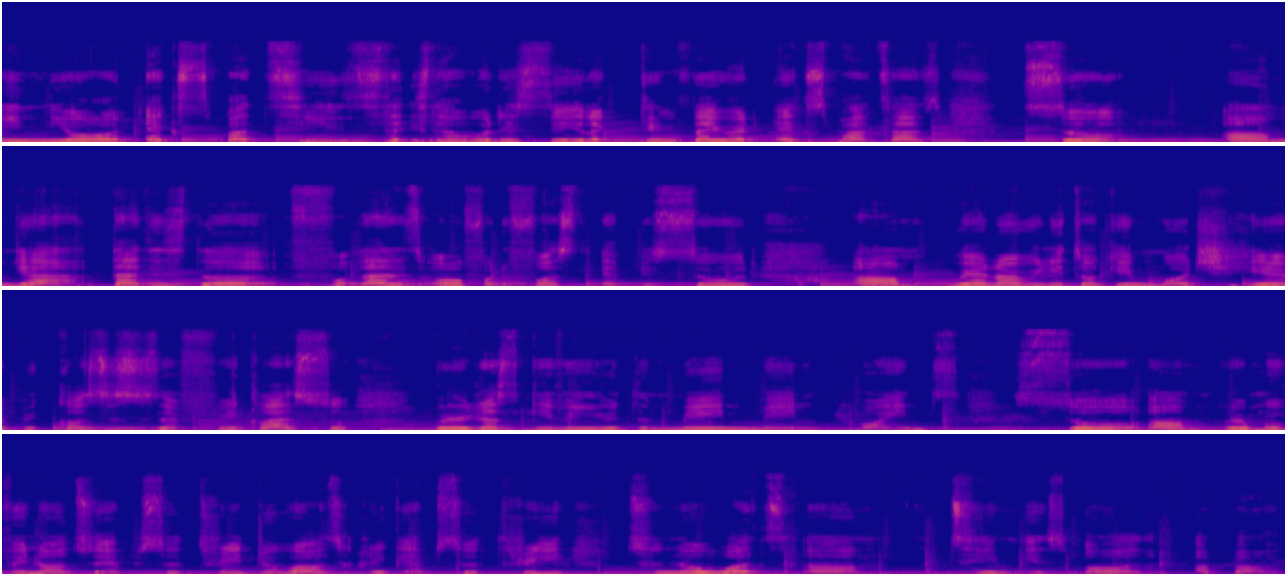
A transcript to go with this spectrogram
in your expertise. Is that what they say? Like things that you're an expert at. So um yeah that is the that is all for the first episode. Um we are not really talking much here because this is a free class so we're just giving you the main main points. So um we're moving on to episode three. Do well to click episode three to know what um team is all about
